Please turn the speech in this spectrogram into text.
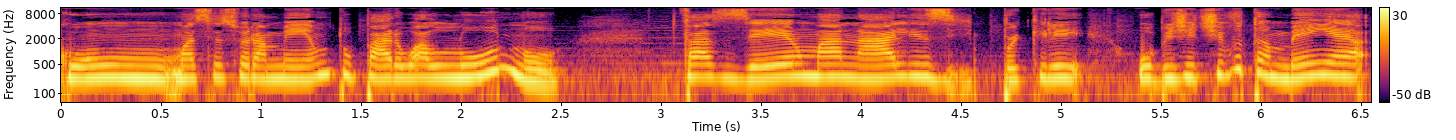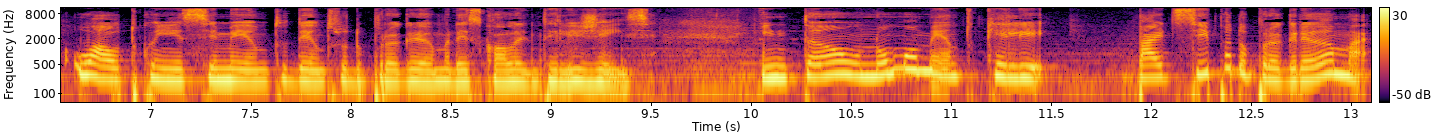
com um assessoramento para o aluno fazer uma análise, porque ele, o objetivo também é o autoconhecimento dentro do programa da Escola de Inteligência. Então, no momento que ele participa do programa,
